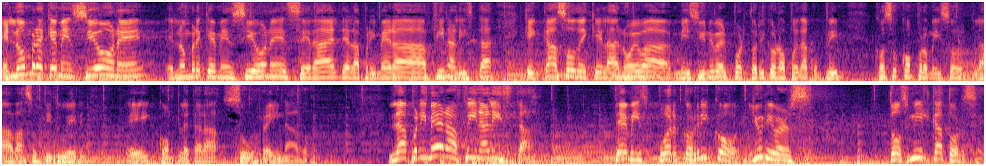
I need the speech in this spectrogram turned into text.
El nombre que mencione, el nombre que mencione será el de la primera finalista, que en caso de que la nueva Miss Universe Puerto Rico no pueda cumplir con su compromiso, la va a sustituir y completará su reinado. La primera finalista de Miss Puerto Rico Universe 2014.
